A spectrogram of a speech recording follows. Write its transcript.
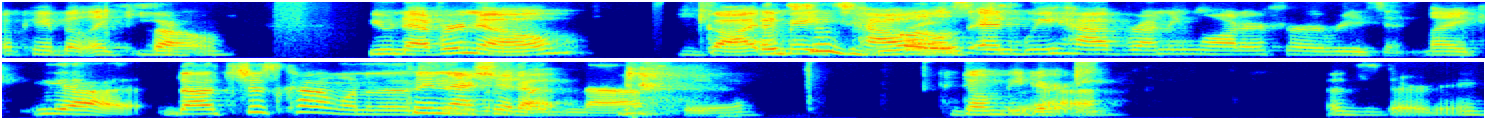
Okay, but like you, So you never know. God It's made towels gross. and we have running water for a reason. Like, yeah, that's just kind of one of those Clean that shit like up. nasty. don't be Yeah. dirty. That's dirty.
